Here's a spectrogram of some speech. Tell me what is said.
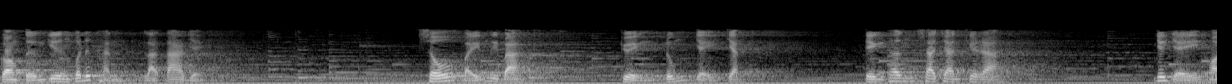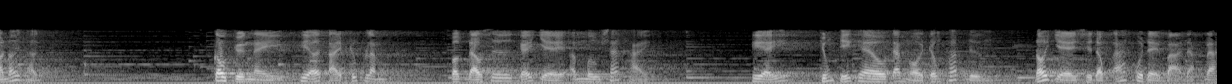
Còn tượng dương có đức hạnh là ta vậy Số 73 Chuyện đúng vậy chăng? Tiền thân Sachankira Như vậy họ nói thật. Câu chuyện này khi ở tại Trúc Lâm, Bậc đạo sư kể về âm mưu sát hại. Khi ấy chúng tỷ kheo đang ngồi trong pháp đường, Nói về sự độc ác của Đề Bà Đạt Đa.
